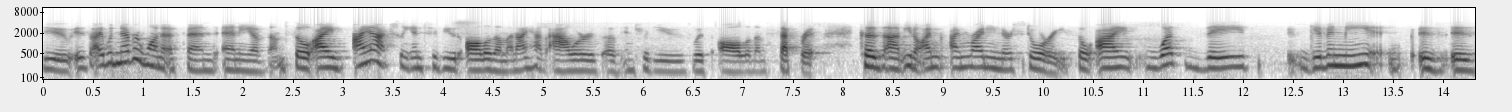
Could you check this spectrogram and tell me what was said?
do is I would never want to offend any of them. So I, I actually interviewed all of them, and I have hours of interviews with all of them separate because, um, you know, I'm, I'm writing their stories. So I, what they've given me is, is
